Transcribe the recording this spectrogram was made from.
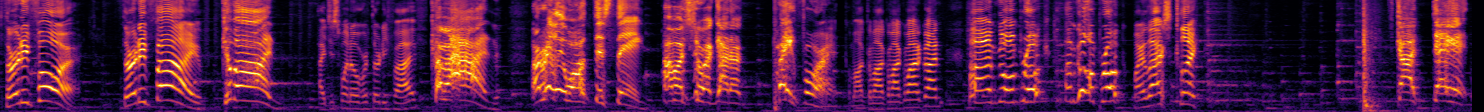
34, 35. Come on! I just went over 35. Come on! I really want this thing! How much do I gotta pay for it. Come on, come on, come on, come on, come on. I'm going broke. I'm going broke. My last click. God dang it!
